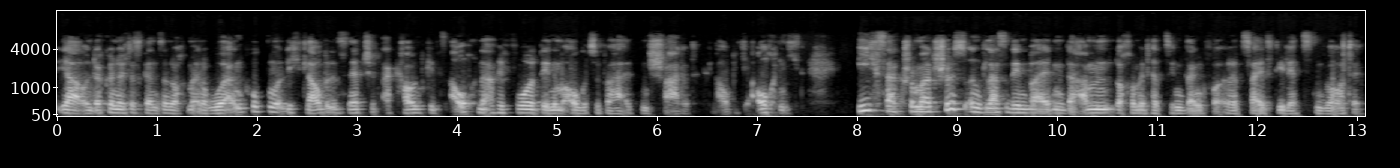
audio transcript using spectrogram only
ja, und da könnt ihr euch das Ganze noch mal in Ruhe angucken. Und ich glaube, den Snapchat-Account gibt es auch nach wie vor, den im Auge zu behalten. Schadet, glaube ich, auch nicht. Ich sage schon mal Tschüss und lasse den beiden Damen noch mit herzlichen Dank für eure Zeit die letzten Worte.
